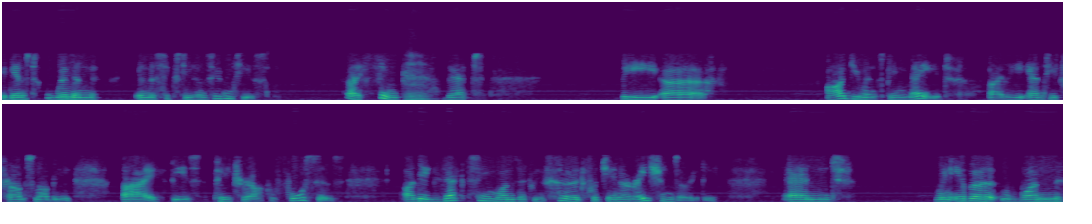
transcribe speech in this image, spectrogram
against women in the 60s and 70s. I think mm. that the uh, arguments being made by the anti-trans lobby, by these patriarchal forces, are the exact same ones that we've heard for generations already. And whenever one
